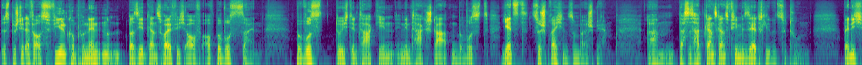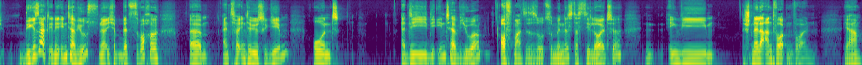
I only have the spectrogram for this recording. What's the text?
es besteht einfach aus vielen Komponenten und basiert ganz häufig auf, auf Bewusstsein. Bewusst durch den Tag gehen, in den Tag starten, bewusst jetzt zu sprechen zum Beispiel. Ähm, das ist, hat ganz, ganz viel mit Selbstliebe zu tun. Wenn ich, wie gesagt, in den Interviews, ne, ich habe letzte Woche ähm, ein, zwei Interviews gegeben und die, die Interviewer, oftmals ist es so zumindest, dass die Leute irgendwie schnelle Antworten wollen. Ja.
